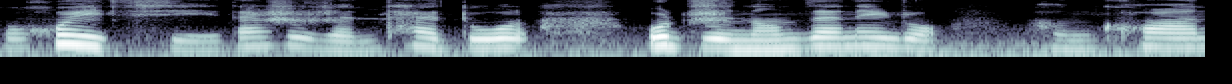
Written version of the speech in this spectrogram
我会骑，但是人太多了，我只能在那种很宽、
